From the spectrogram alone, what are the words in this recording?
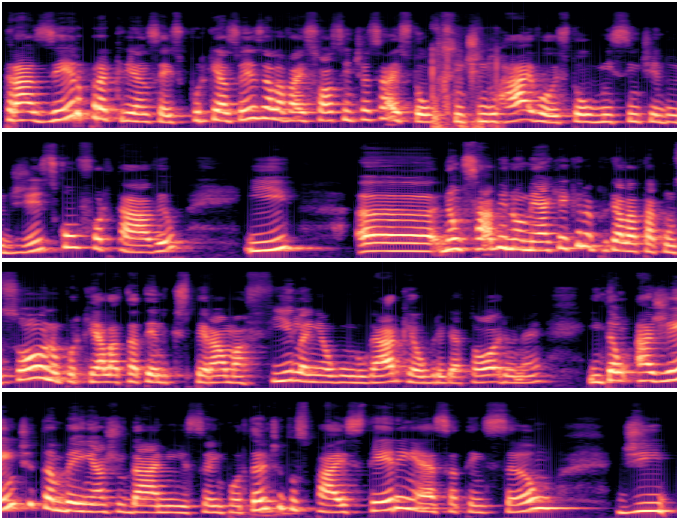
trazer para a criança isso, porque às vezes ela vai só sentir assim, ah, estou sentindo raiva, ou estou me sentindo desconfortável, e uh, não sabe nomear que aquilo é porque ela está com sono, porque ela está tendo que esperar uma fila em algum lugar, que é obrigatório, né? Então, a gente também ajudar nisso. É importante dos pais terem essa atenção de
